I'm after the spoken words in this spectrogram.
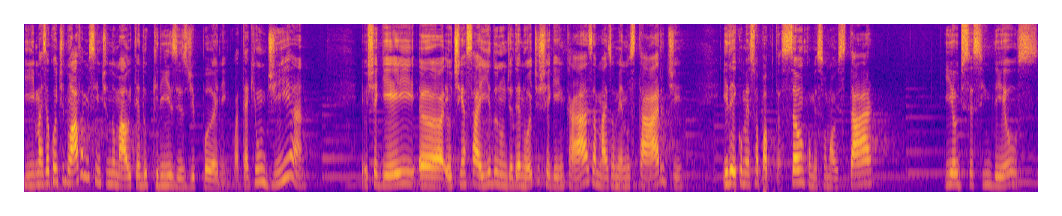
e, mas eu continuava me sentindo mal e tendo crises de pânico, até que um dia eu cheguei, uh, eu tinha saído num dia de noite, cheguei em casa mais ou menos tarde, e daí começou a palpitação, começou o mal-estar, e eu disse assim, Deus,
